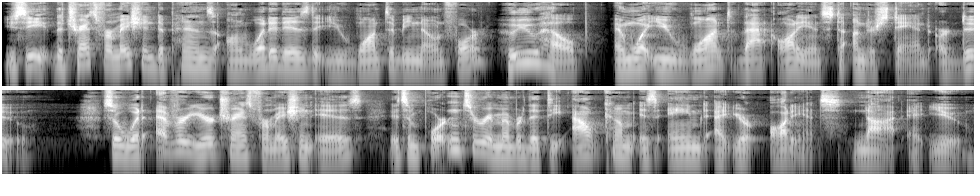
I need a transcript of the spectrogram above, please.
You see, the transformation depends on what it is that you want to be known for, who you help, and what you want that audience to understand or do. So, whatever your transformation is, it's important to remember that the outcome is aimed at your audience, not at you.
